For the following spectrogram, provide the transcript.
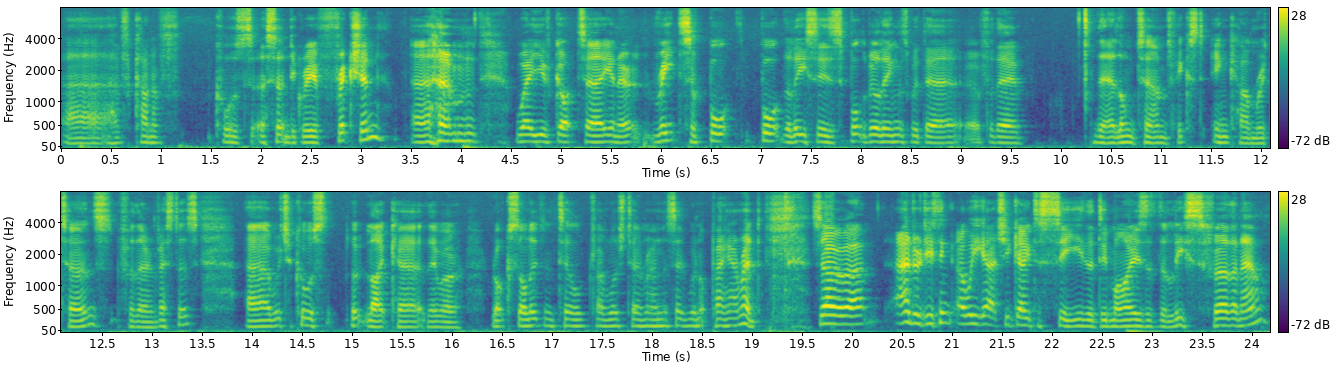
uh, have kind of caused a certain degree of friction, um, where you've got uh, you know REITs have bought bought the leases, bought the buildings with their uh, for their their long-term fixed income returns for their investors, uh, which of course looked like uh, they were rock solid until Travelodge turned around and said we're not paying our rent. So, uh, Andrew, do you think are we actually going to see the demise of the lease further now?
